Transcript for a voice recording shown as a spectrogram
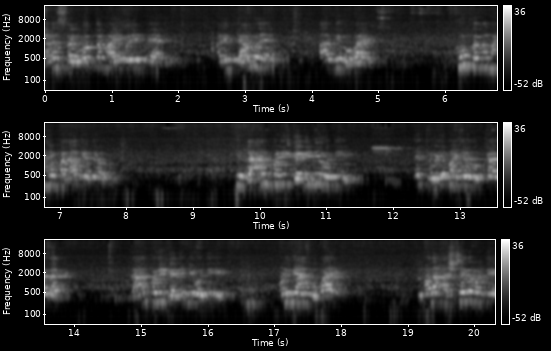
मला सर्वोत्तम आई वडील मिळाले. आणि त्यामुळे आज मी उभा आहे. खूप वेळा माझ्या मनात येतं की लहानपणी गरिबी होती. ते थोडे माझे उपकार झाले. लहानपणी गरिबी होती. म्हणून मी आज उभा आहे. तुम्हाला आश्चर्य वाटते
